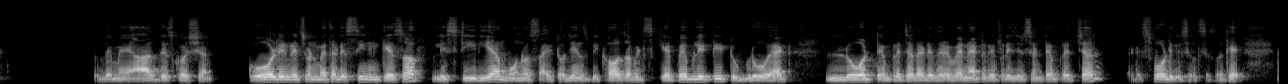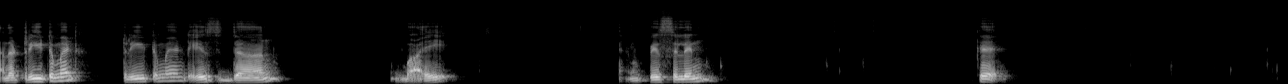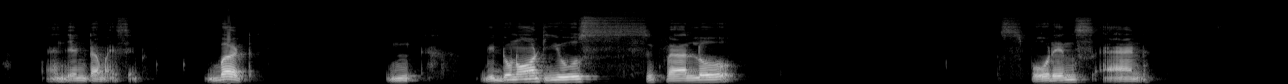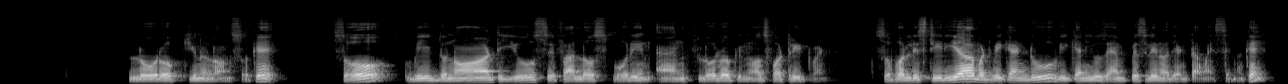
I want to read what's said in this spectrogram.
So they may ask this question cold enrichment method is seen in case of listeria monocytogenes because of its capability to grow at lower temperature that is even at refrigeration temperature that is 4 degrees Celsius okay? And the treatment treatment is done by ampicillin okay? And gentamicin. But we do not use cephalosporins and fluoroquinolones okay? So we do not use cephalosporin and fluoroquinolones for treatment. So for listeria what we can do we can use ampicillin or gentamicin okay?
